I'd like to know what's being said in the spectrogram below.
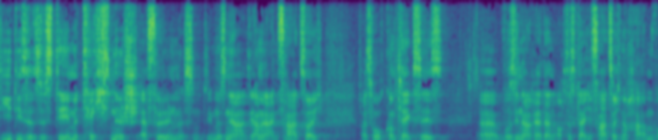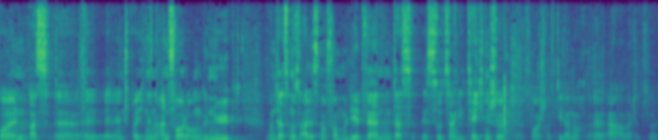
die diese Systeme technisch erfüllen müssen. Sie müssen ja, Sie haben ja ein Fahrzeug, was hochkomplex ist, wo Sie nachher dann auch das gleiche Fahrzeug noch haben wollen, was äh, entsprechenden Anforderungen genügt. Und das muss alles noch formuliert werden. Und das ist sozusagen die technische Vorschrift, die da noch äh, erarbeitet wird.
